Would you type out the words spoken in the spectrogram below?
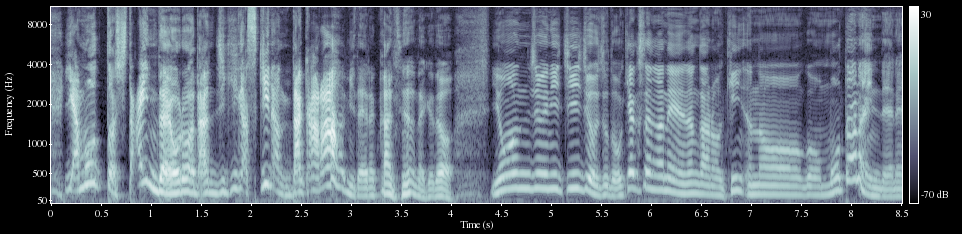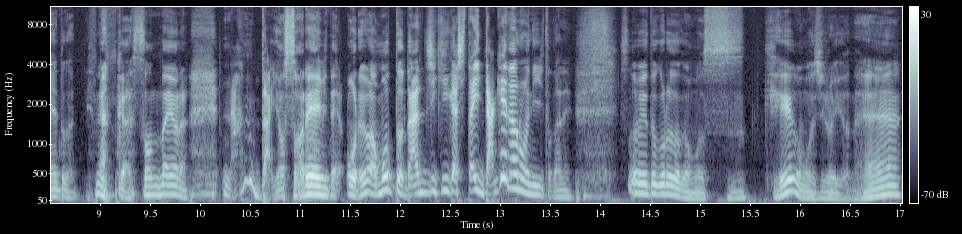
いやもっとしたいんだよ俺は断食が好きなんだからみたいな感じなんだけど40日以上ちょっとお客さんがねなんかあのきあのこう持たないんだよねとかってなんかそんなようななんだよそれみたいな俺はもっと断食がしたいだけなのにとかねそういうところとかもすっげえ面白いよね。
